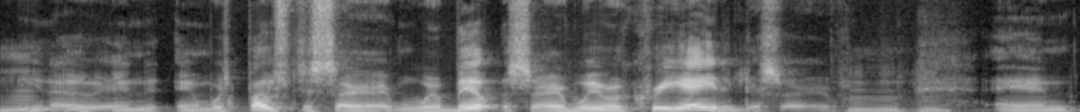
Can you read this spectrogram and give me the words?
You know, mm-hmm. and and we're supposed to serve, and we're built to serve. We were created to serve, mm-hmm. and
